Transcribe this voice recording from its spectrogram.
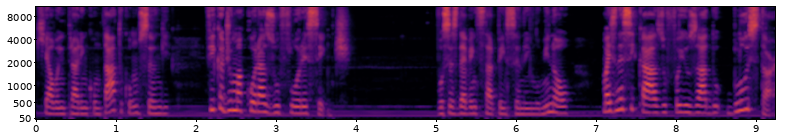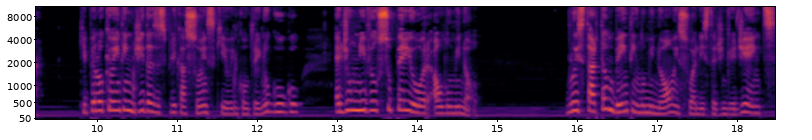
que ao entrar em contato com o sangue, fica de uma cor azul fluorescente. Vocês devem estar pensando em luminol, mas nesse caso foi usado Blue Star, que pelo que eu entendi das explicações que eu encontrei no Google, é de um nível superior ao luminol. Blue Star também tem luminol em sua lista de ingredientes,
